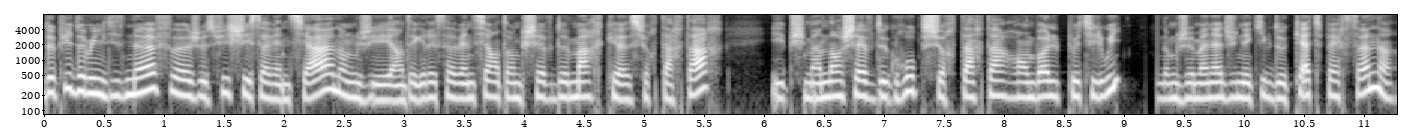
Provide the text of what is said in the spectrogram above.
Depuis 2019, je suis chez Savencia, donc j'ai intégré Savencia en tant que chef de marque sur Tartare, et puis maintenant chef de groupe sur Tartare Rambol Petit Louis. Donc, je manage une équipe de quatre personnes.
